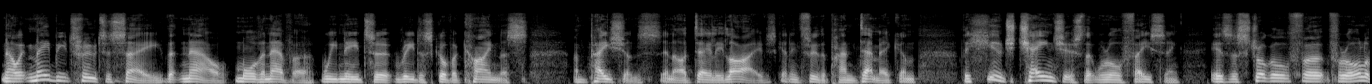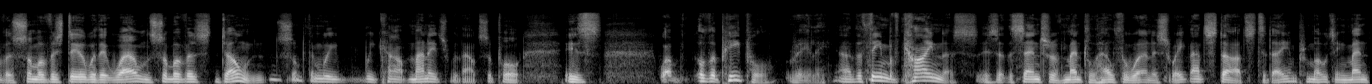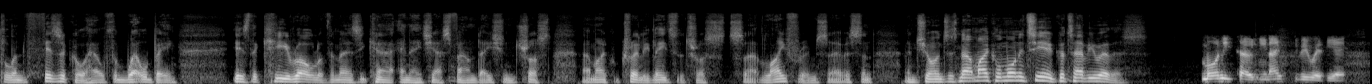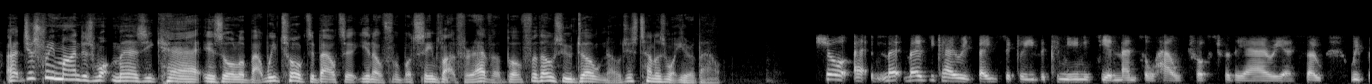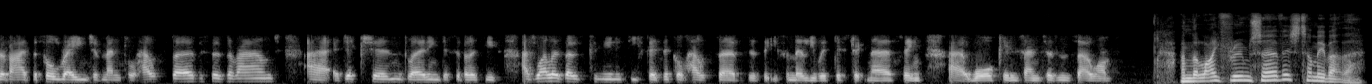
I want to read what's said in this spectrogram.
Now, it may be true to say that now, more than ever, we need to rediscover kindness and patience in our daily lives, getting through the pandemic and the huge changes that we're all facing is a struggle for, for all of us. Some of us deal with it well and some of us don't. Something we, we can't manage without support is, well, other people, really. Uh, the theme of kindness is at the centre of Mental Health Awareness Week. That starts today in promoting mental and physical health and well-being is the key role of the Merseycare NHS Foundation Trust. Uh, Michael Crilly leads the Trust's uh, Life Room service and, and joins us now. Michael, morning to you. Good to have you with us. Morning, Tony. Nice to be with you. Uh, just remind us what Merseycare is all about. We've talked about it, you know, for what seems like forever, but for those who don't know, just tell us what you're about. Sure. Uh, Merseycare is basically the community and mental health trust for the area. So we provide the full range of mental health services around uh, addictions, learning disabilities, as well as those community physical health services that you're familiar with, district nursing, uh, walk-in centres, and so on. And the Life Room service, tell me about that.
